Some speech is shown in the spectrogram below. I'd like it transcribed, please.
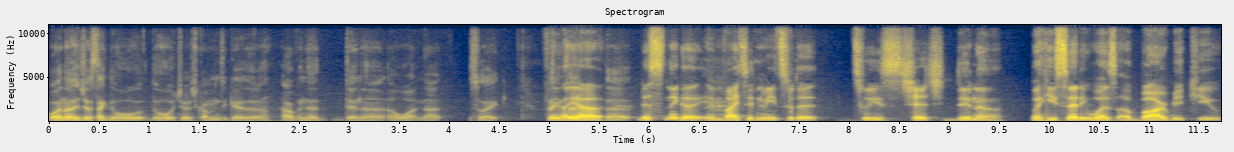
or not just like the whole the whole church coming together, having a dinner or whatnot. So like things Uh, that, yeah, that this nigga invited me to the to his church dinner, but he said it was a barbecue.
